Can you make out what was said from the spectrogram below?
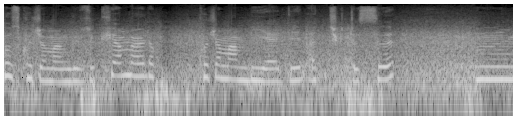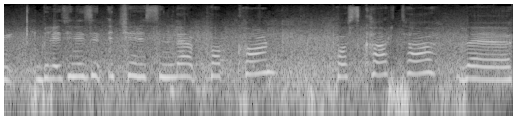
koskocaman gözüküyor ama öyle kocaman bir yer değil açıkçası. Hmm, biletinizin içerisinde popcorn, postkarta ve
